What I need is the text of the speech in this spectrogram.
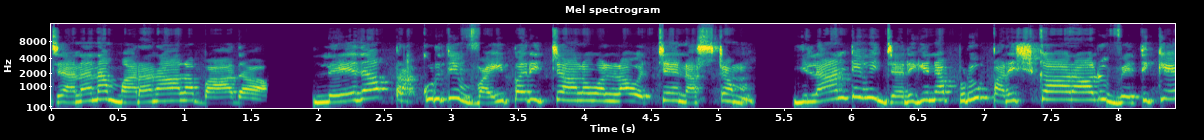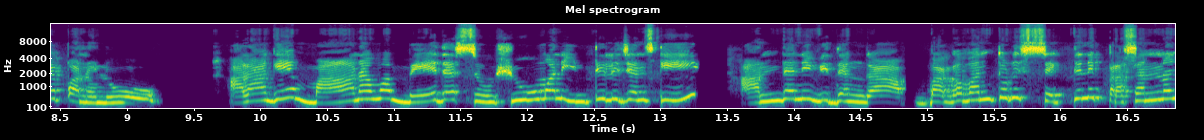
జనన మరణాల బాధ లేదా ప్రకృతి వైపరీత్యాల వల్ల వచ్చే నష్టం ఇలాంటివి జరిగినప్పుడు పరిష్కారాలు వెతికే పనులు. అలాగే మానవ మేధస్సు హ్యూమన్ ఇంటెలిజెన్స్కి అందని విధంగా భగవంతుడి శక్తిని ప్రసన్నం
